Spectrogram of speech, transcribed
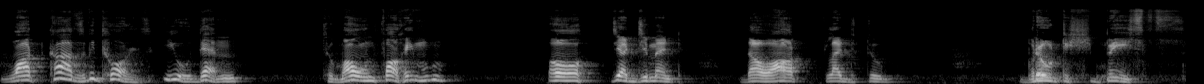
What cause withholds you then to mourn for him? O judgment, thou art fled to brutish beasts,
